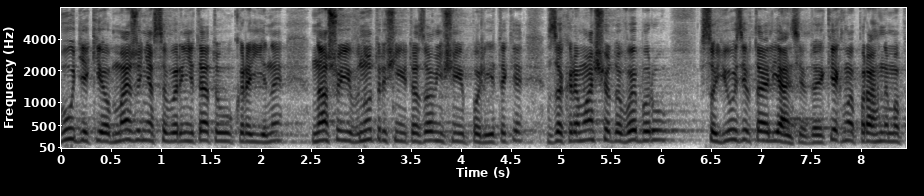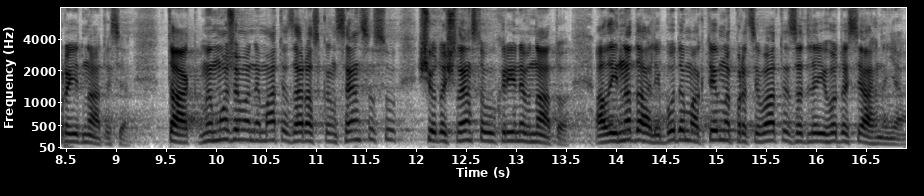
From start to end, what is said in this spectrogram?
будь-які обмеження суверенітету України, нашої внутрішньої та зовнішньої політики, зокрема щодо вибору союзів та альянсів, до яких ми прагнемо приєднатися. Так, ми можемо не мати зараз консенсусу щодо членства України в НАТО, але й надалі будемо активно працювати задля його досягнення.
